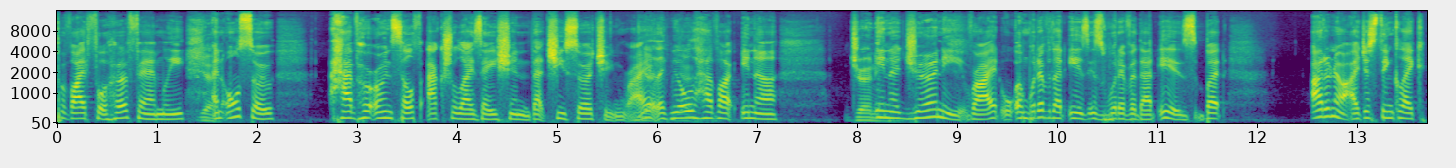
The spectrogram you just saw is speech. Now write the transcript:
provide for her family, Yeah. and also have her own self actualization that she's searching. Right? Yeah, like we all have our inner journey. Inner journey, right? And whatever that is, is whatever that is. But I don't know. I just think like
